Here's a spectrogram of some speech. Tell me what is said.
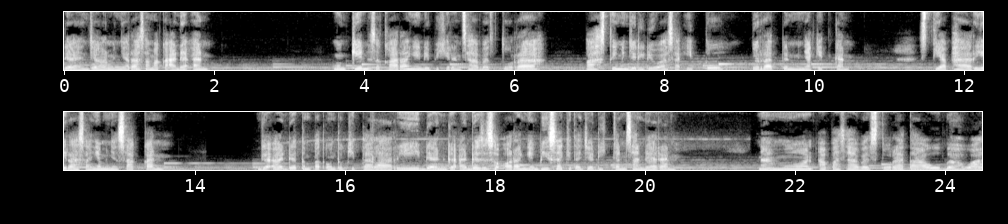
dan jangan menyerah sama keadaan. Mungkin sekarang yang dipikirin sahabat turah pasti menjadi dewasa itu berat dan menyakitkan. Setiap hari rasanya menyesakkan. Gak ada tempat untuk kita lari dan gak ada seseorang yang bisa kita jadikan sandaran. Namun, apa sahabat Stura tahu bahwa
